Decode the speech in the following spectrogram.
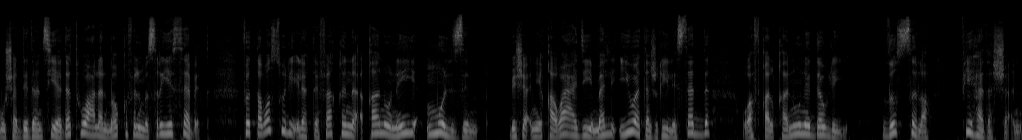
مشددا سيادته على الموقف المصري الثابت في التوصل إلى اتفاق قانوني ملزم بشأن قواعد ملء وتشغيل السد وفق القانون الدولي ذو الصلة في هذا الشأن.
